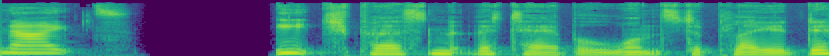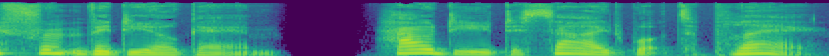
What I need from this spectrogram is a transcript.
night! Each person at the table wants to play a different video game. How do you decide what to play?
